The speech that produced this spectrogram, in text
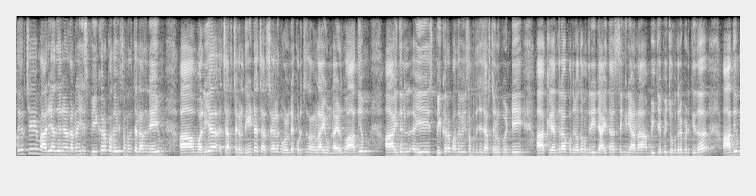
തീർച്ചയായും ആര്യ അത് തന്നെയാണ്. കാരണം ഈ സ്പീക്കർ പദവി സംബന്ധിച്ചല്ലാതെ തന്നെയും വലിയ ചർച്ചകൾ നീണ്ട ചർച്ചകളൊക്കെ വളരെ കുറച്ച് നാളുകളായി ഉണ്ടായിരുന്നു. ആദ്യം ഇതിൽ ഈ സ്പീക്കർ പദവി സംബന്ധിച്ച ചർച്ചകൾക്ക് വേണ്ടി കേന്ദ്ര പ്രതിരോധ മന്ത്രി രാജ്നാഥ് സിംഗിനെയാണ് ബി ജെ പി ചുമതലപ്പെടുത്തിയത്. ആദ്യം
